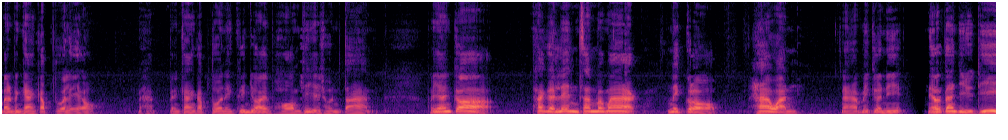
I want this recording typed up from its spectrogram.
มันเป็นการกลับตัวแล้วนะครับเป็นการกลับตัวในคลื่นย่อยพร้อมที่จะชนต้าน เพราะฉะนั้นก็ถ้าเกิดเล่นสั้นมากๆ ในกรอบ 5 วันนะครับไม่เกินนี้แนวต้านจะอยู่ที่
